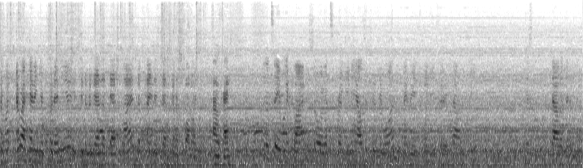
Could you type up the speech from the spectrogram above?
So whatever heading you put in here, you see the magenta dashed line, the plane is just going to follow you. Okay. So let's say you want to climb, so let's bring any altitude you want, maybe 20, 30,000 feet. Just dial it in.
